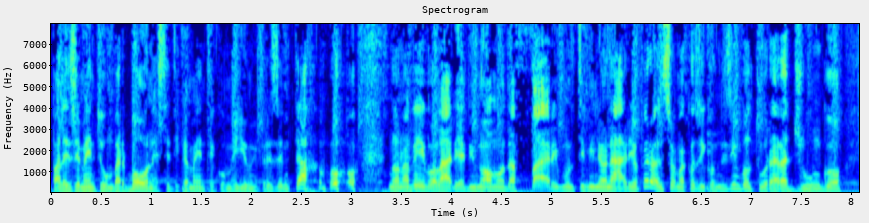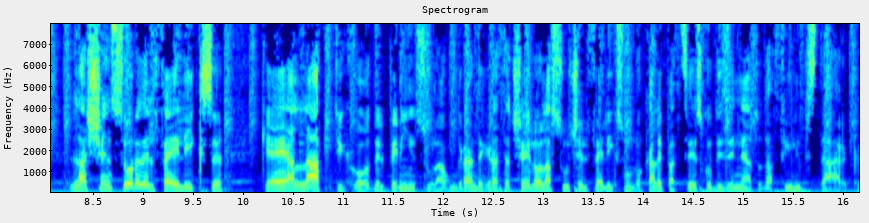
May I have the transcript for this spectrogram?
palesemente un barbone esteticamente come io mi presentavo. Non avevo l'aria di un uomo d'affari multimilionario, però insomma così con disinvoltura addirittura raggiungo l'ascensore del Felix che è all'attico del peninsula, un grande grattacielo, lassù c'è il Felix, un locale pazzesco disegnato da Philip Stark.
